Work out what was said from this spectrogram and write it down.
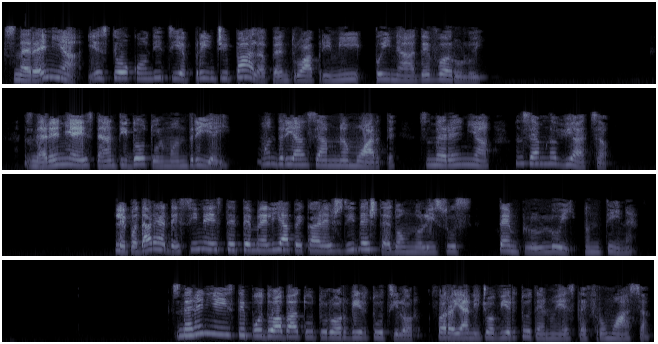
Smerenia este o condiție principală pentru a primi pâinea adevărului. Smerenia este antidotul mândriei. Mândria înseamnă moarte, smerenia înseamnă viață. Lepădarea de sine este temelia pe care își zidește Domnul Isus templul lui în tine. Smerenie este podoaba tuturor virtuților, fără ea nicio virtute nu este frumoasă.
